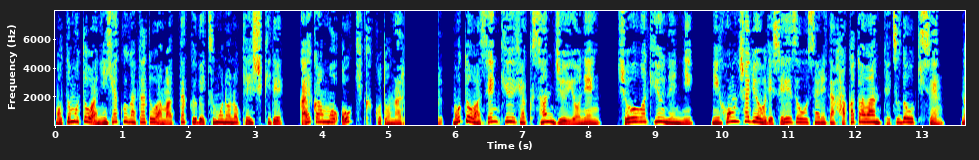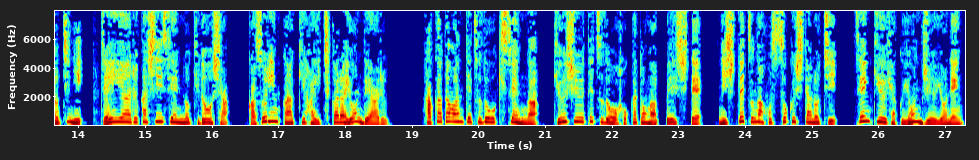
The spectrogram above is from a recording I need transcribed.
もともとは200型とは全く別物の形式で、外観も大きく異なる。元は1934年、昭和9年に日本車両で製造された博多湾鉄道汽船、後に JR カシー線の機動車、ガソリンカーキハ1から4である。博多湾鉄道汽船が九州鉄道他と合併して西鉄が発足した後、1944年、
